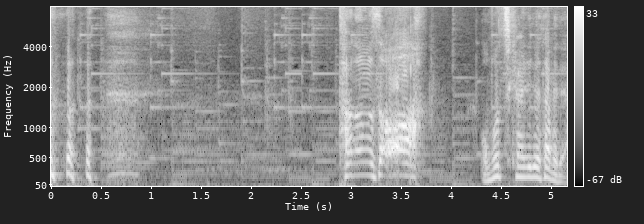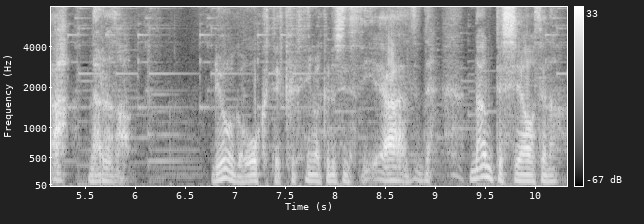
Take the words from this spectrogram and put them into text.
頼むぞお持ち帰りで食べて、あ、なるほど。量が多くて今苦しいです。いやー、なんて幸せな。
